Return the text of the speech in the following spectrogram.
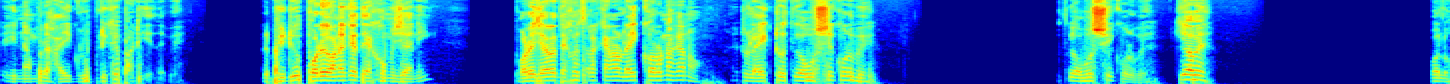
এই নাম্বারে হাই গ্রুপ লিখে পাঠিয়ে দেবে। ভিডিও পরে অনেকে দেখো, আমি জানি। পরে যারা দেখো, তারা কেন লাইক করো না কেন? একটু লাইকটা অতি অবশ্যই করবে। অতি অবশ্যই করবে। কি হবে? বলো।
